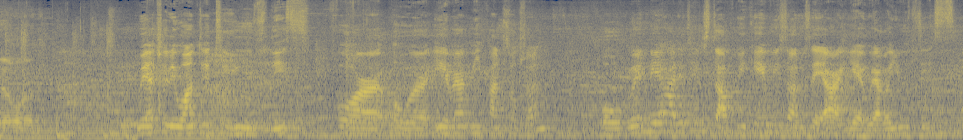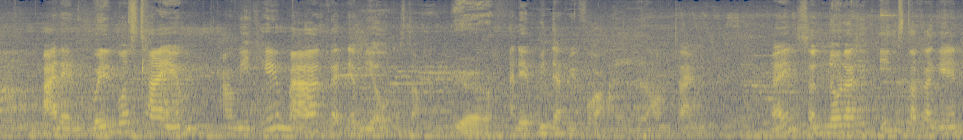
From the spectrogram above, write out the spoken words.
Yeah, man. We actually wanted to use this for our Airbnb construction. But when they had it in stock, we came, we started to say, all right, yeah, we are going to use this. And then when it was time, and we came back, let them be out of stock. Yeah. And they've been that way for a long time. Right? So now that it's in stock again,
